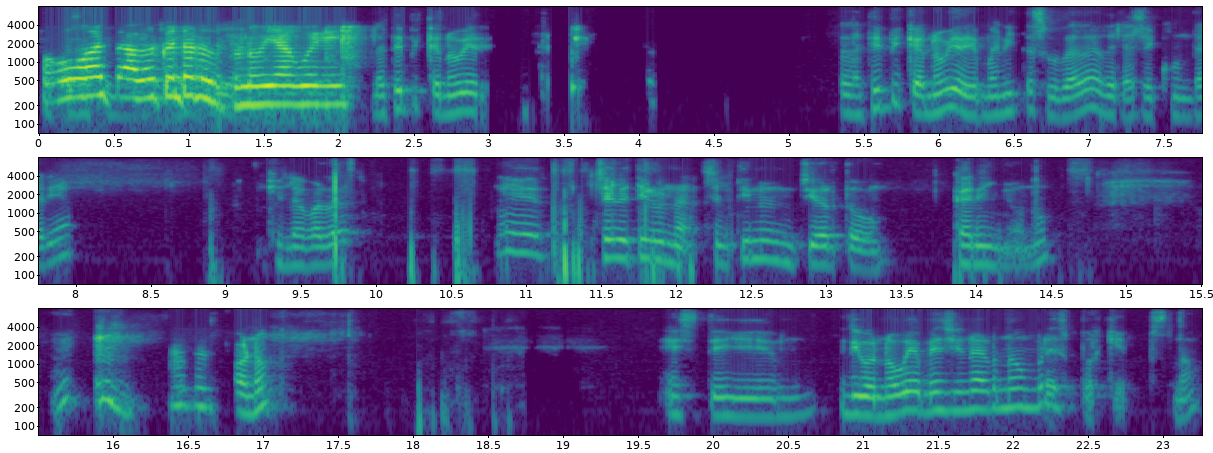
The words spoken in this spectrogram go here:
Oh, hasta, a ver, cuéntanos de tu novia, güey. La típica novia de... La típica novia de manita sudada de la secundaria, que la verdad eh, se le tiene una, se le tiene un cierto cariño, ¿no? Ajá. ¿O no? Este, digo, no voy a mencionar nombres porque, pues, no.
